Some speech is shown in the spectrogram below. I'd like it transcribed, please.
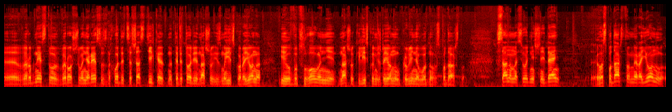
е, виробництво вирощування рису знаходиться зараз тільки на території нашого Ізмаїльського району і в обслуговуванні нашого Кілійського міжрайонного управління водного господарства. Станом на сьогоднішній день е, господарствами району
